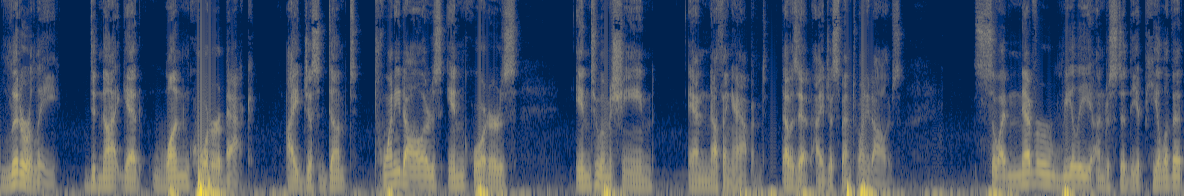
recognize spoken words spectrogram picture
literally did not get one quarter back. I just dumped $20 in quarters into a machine and nothing happened. That was it. I just spent $20. So I've never really understood the appeal of it.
